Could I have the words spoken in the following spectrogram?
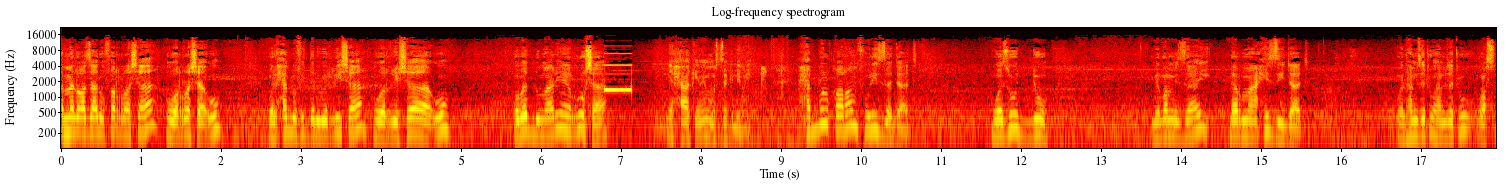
أما الغزال فالرشا هو الرشاء والحبل في الدلو الرشا هو الرشاء وبدل مارين الرشا لحاكم مستكلم حب القرنفل الزجاج وزد بضم الزاي لرماح الزجاج. والهمزة همزة وصل.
